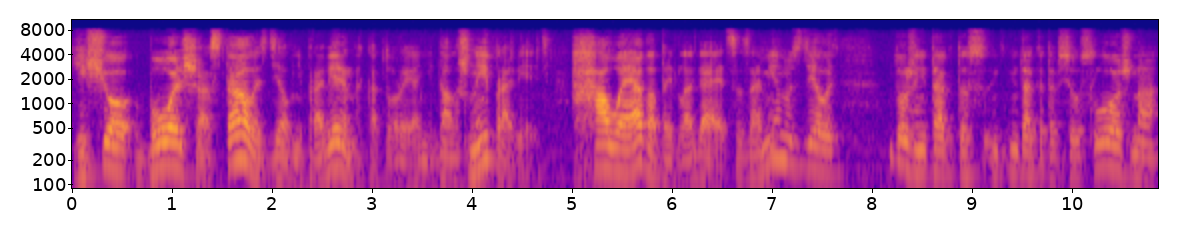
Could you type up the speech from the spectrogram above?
еще больше осталось дел непроверенных, которые они должны проверить. However, предлагается замену сделать. Тоже не так-то не так это все сложно.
